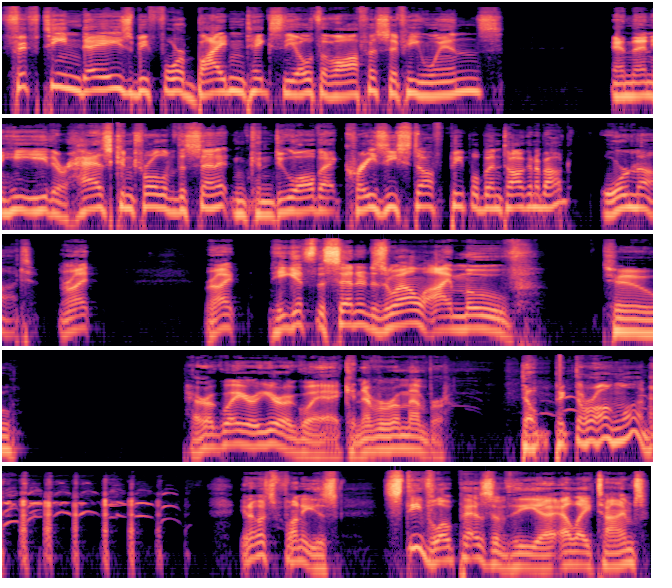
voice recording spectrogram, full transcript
15 days before Biden takes the oath of office if he wins and then he either has control of the Senate and can do all that crazy stuff people have been talking about or not Right, right. He gets the Senate as well. I move to Paraguay or Uruguay. I can never remember. don't pick the wrong one You know what's funny is Steve Lopez of the uh, L.A. Times,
